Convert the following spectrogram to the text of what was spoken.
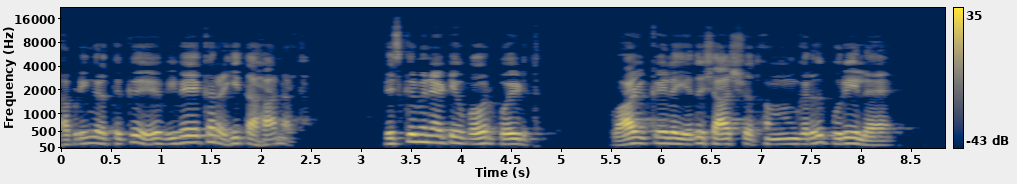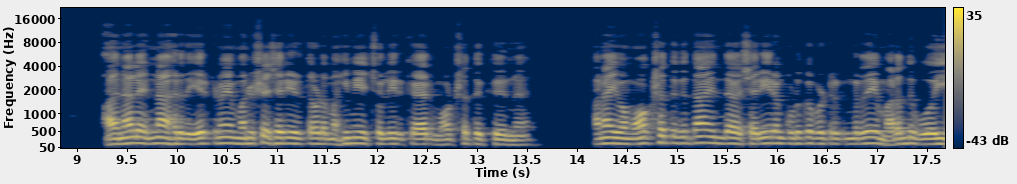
அப்படிங்கிறதுக்கு விவேக ரஹிதகான்னு அர்த்தம். டிஸ்கிரிமினேட்டிவ் பவர் போயிடுது. வாழ்க்கையில் எது சாஸ்வதம்ங்கிறது புரியல. அதனால் என்ன ஆகுறது? ஏற்கனவே மனுஷ சரீரத்தோட மகிமையை சொல்லியிருக்கார் மோட்சத்துக்குன்னு. ஆனால் இவன் மோட்சத்துக்கு தான் இந்த சரீரம் கொடுக்கப்பட்டிருக்குங்கிறதே மறந்து போய்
